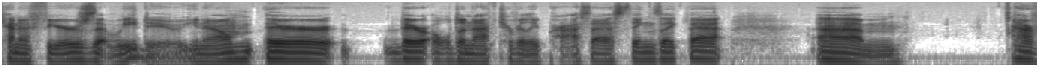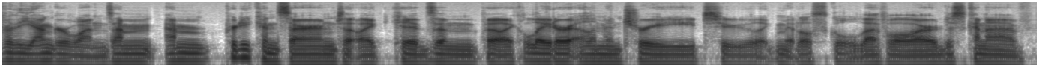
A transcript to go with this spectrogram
kind of fears that we do. You know, they're they're old enough to really process things like that. Um, however, the younger ones, I'm I'm pretty concerned that like kids in the like later elementary to like middle school level are just kind of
